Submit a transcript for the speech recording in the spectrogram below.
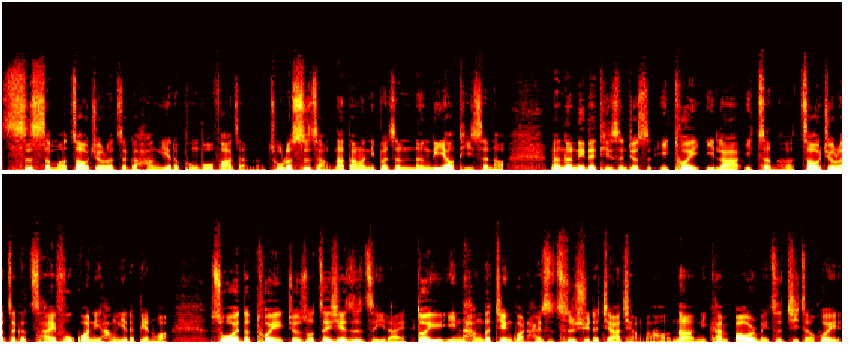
是什么造就了这个行业的蓬勃发展呢？除了市场，那当然你本身能力要提升哈。那能力的提升就是一推一拉一整合，造就了这个财富管理行业的变化。所谓的推，就是说这些日子以来，对于银行的监管还是持续的加强了哈。那你看鲍尔每次记者会，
